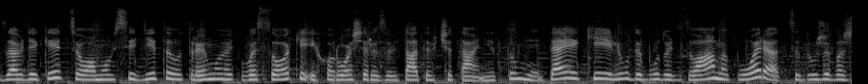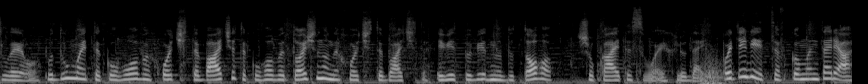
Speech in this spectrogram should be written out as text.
Завдяки цьому всі діти отримують високі і хороші результати в читанні. Тому те, які люди будуть з вами поряд, це дуже важливо. Подумайте, кого ви хочете бачити, кого ви точно не хочете бачити, і відповідно до того шукайте своїх людей. Поділіться в коментарях,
